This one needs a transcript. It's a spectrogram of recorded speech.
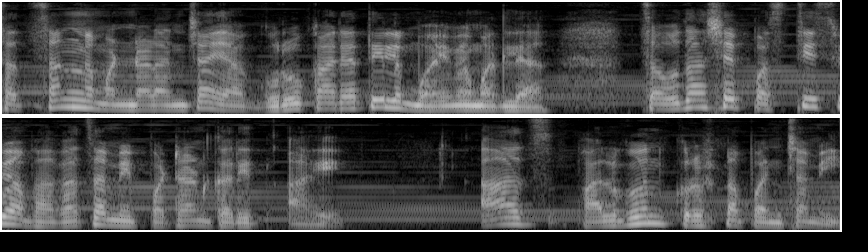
सत्संग मंडळांच्या या गुरुकार्यातील मोहिमेमधल्या चौदाशे पस्तीसव्या भागाचं मी पठण करीत आहे. आज फाल्गुन कृष्ण पंचमी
